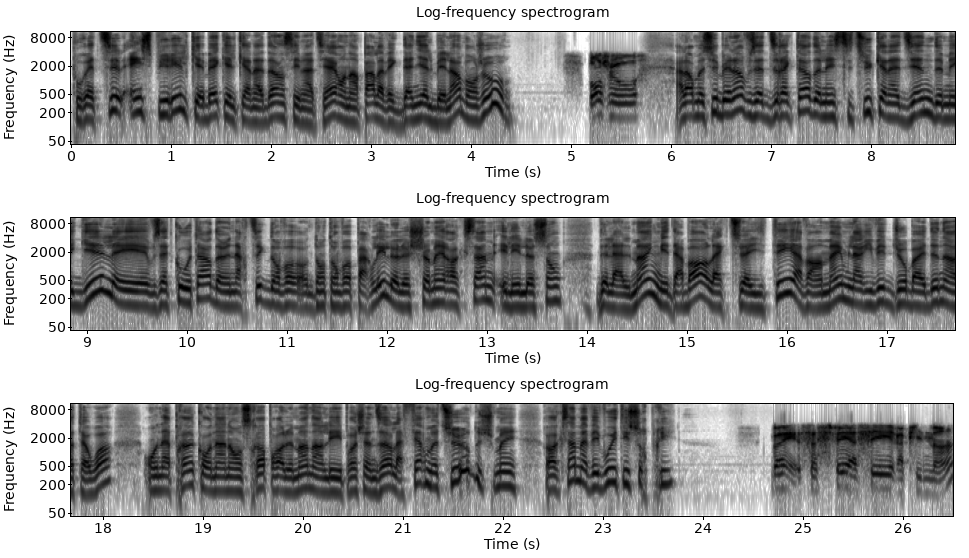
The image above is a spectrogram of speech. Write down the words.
pourraient-ils inspirer le Québec et le Canada en ces matières? On en parle avec Daniel Bélan. Bonjour. Bonjour. Alors, Monsieur Bélan, vous êtes directeur de l'Institut canadien de McGill et vous êtes co-auteur d'un article dont, va- dont on va parler, là, Le chemin Roxham et les leçons de l'Allemagne. Mais d'abord, l'actualité, avant même l'arrivée de Joe Biden à Ottawa, on apprend qu'on annoncera probablement dans les prochaines heures la fermeture du chemin Roxham. Avez-vous été surpris? Ben, ça se fait assez rapidement.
